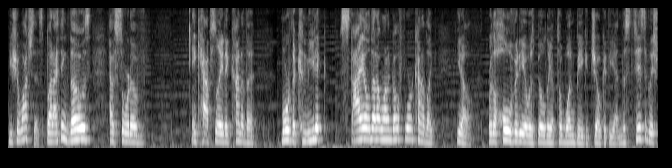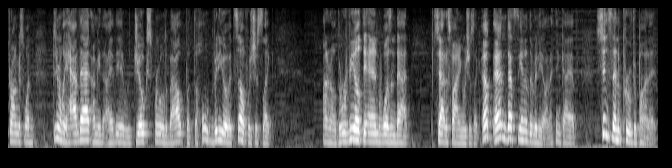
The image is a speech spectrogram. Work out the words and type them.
you should watch this. But I think those have sort of encapsulated kind of the more of the comedic style that I want to go for, kind of like, you know, where the whole video is building up to one big joke at the end. The statistically strongest one didn't really have that. I mean, I, there were jokes sprinkled about, but the whole video itself was just like, I don't know, the reveal at the end wasn't that satisfying. It was just like, oh, and that's the end of the video. And I think I have since then improved upon it.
